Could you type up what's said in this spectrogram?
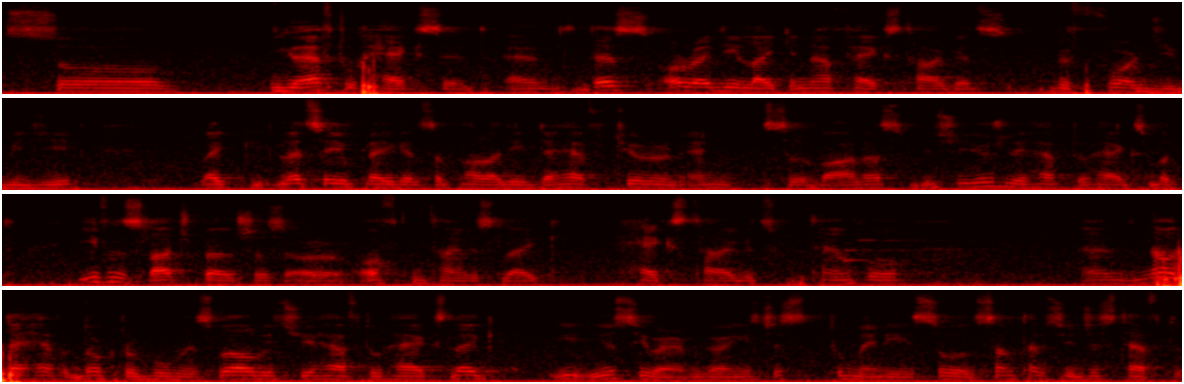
So you have to hex it and there's already like enough hex targets before GvG. Like let's say you play against a paladin, they have Tirion and Sylvanas, which you usually have to hex, but even sludge belchers are oftentimes like hex targets for tempo and now they have Dr. Boom as well which you have to hex like you, you see where I'm going it's just too many so sometimes you just have to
